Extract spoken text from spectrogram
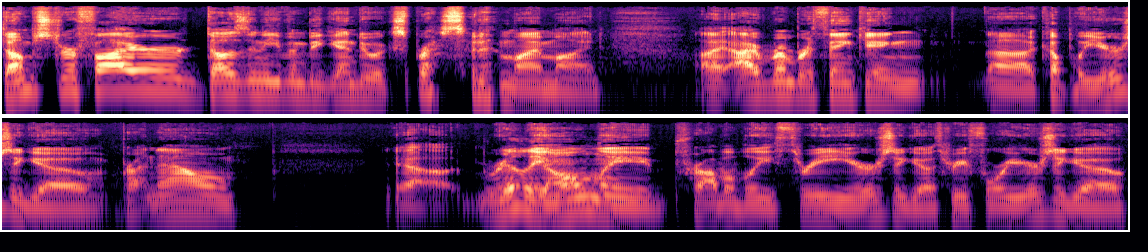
dumpster fire doesn't even begin to express it in my mind. I, I remember thinking uh, a couple years ago, now, yeah, really only probably three years ago, three, four years ago,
